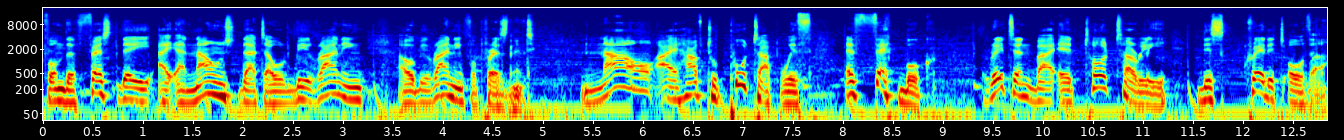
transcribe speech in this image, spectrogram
from the first day I announced that I will be running, I will be running for president. Now I have to put up with a fake book written by a totally discredited author.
